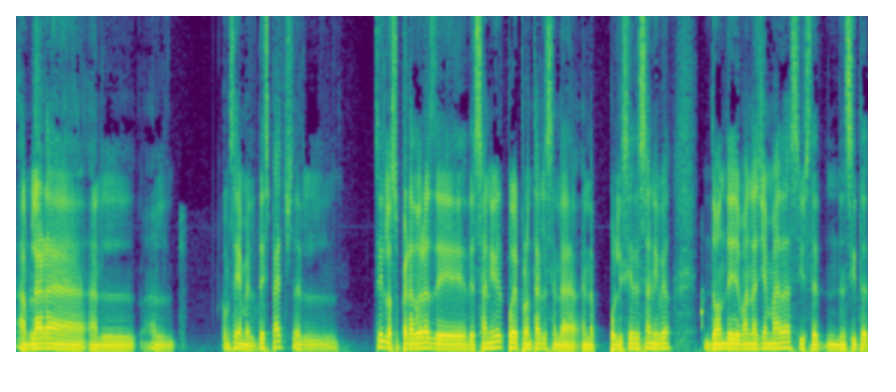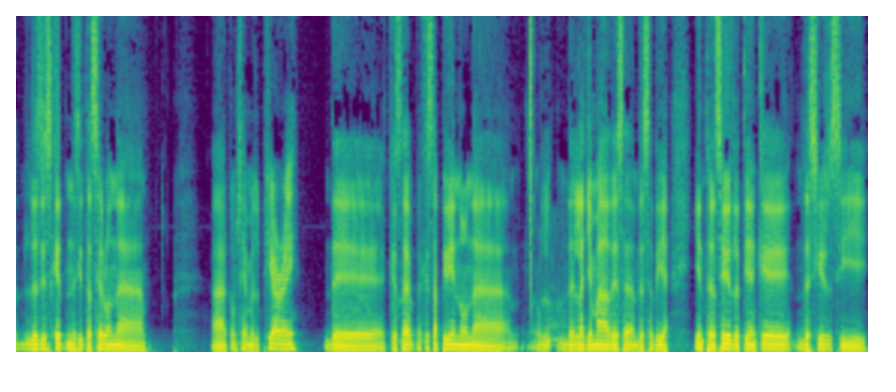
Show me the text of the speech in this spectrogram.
Hablar a- al, al- ¿cómo se llama? El dispatch, el, sí, las operadoras de, de Sunnyvale. Puede preguntarles en la, en la policía de Sunnyvale dónde van las llamadas y usted necesita, les dice que necesita hacer una, ah, ¿cómo se llama? El PRA de que está, que está pidiendo una de la llamada de ese, de ese día y entonces ellos le tienen que decir si,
